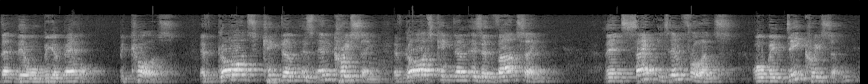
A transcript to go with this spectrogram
that there will be a battle. Because if God's kingdom is increasing, if God's kingdom is advancing, then Satan's influence will be decreasing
